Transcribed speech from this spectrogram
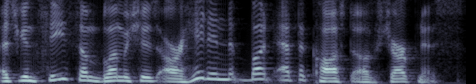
As you can see, some blemishes are hidden, but at the cost of sharpness.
